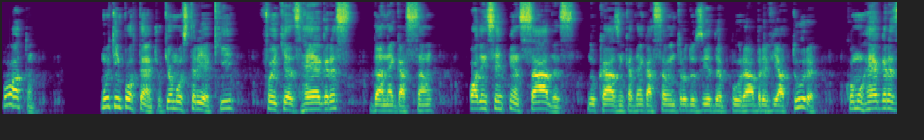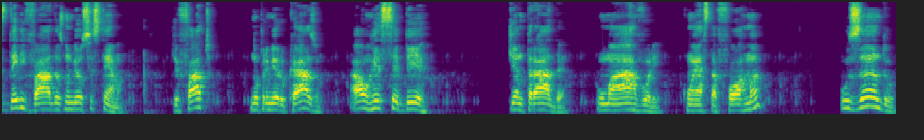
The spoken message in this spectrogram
bottom. Muito importante, o que eu mostrei aqui foi que as regras da negação podem ser pensadas, no caso em que a negação é introduzida por abreviatura, como regras derivadas no meu sistema. De fato, no primeiro caso, ao receber de entrada uma árvore com esta forma, usando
